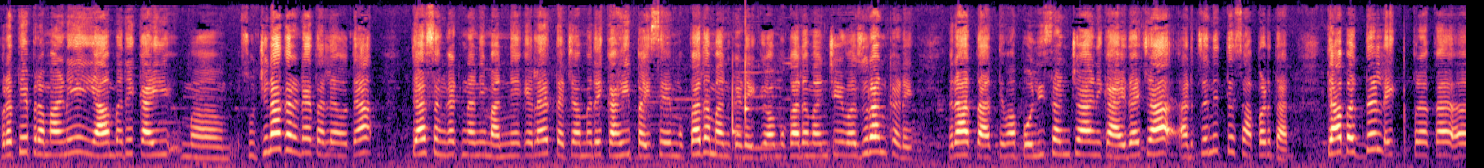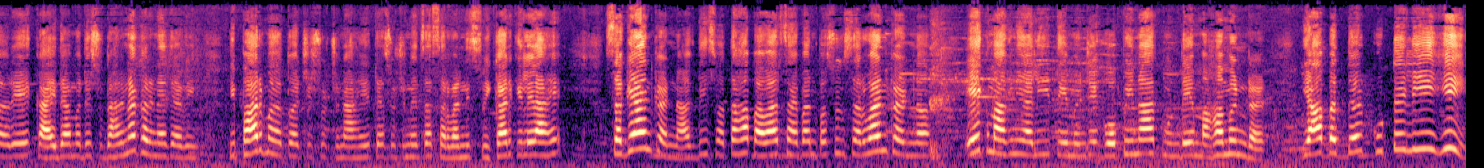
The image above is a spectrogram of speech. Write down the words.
प्रथेप्रमाणे यामध्ये काही म, सूचना करण्यात आल्या होत्या. त्या संघटनांनी मान्य केल्या. आहेत त्याच्यामध्ये काही पैसे मुकादमांकडे किंवा मुकादमांचे वजुरांकडे राहतात तेव्हा पोलिसांच्या आणि कायद्याच्या अडचणीत ते सापडतात. त्याबद्दल एक प्रकारे कायद्यामध्ये सुधारणा करण्यात यावी ही फार महत्त्वाची सूचना आहे. त्या सूचनेचा सर्वांनी स्वीकार केलेला आहे. सगळ्यांकडनं अगदी स्वतः पवार साहेबांपासून सर्वांकडनं एक मागणी आली. ते म्हणजे गोपीनाथ मुंडे महामंडळ. याबद्दल कुठलीही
